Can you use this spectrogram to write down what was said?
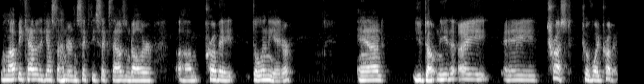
will not be counted against the $166,000 um, probate delineator. And you don't need a, a trust to avoid probate.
